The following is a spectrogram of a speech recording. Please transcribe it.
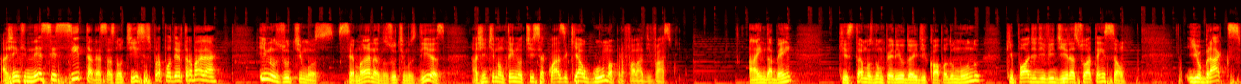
a gente necessita dessas notícias para poder trabalhar. E nos últimos semanas, nos últimos dias, a gente não tem notícia quase que alguma para falar de Vasco. Ainda bem que estamos num período aí de Copa do Mundo que pode dividir a sua atenção. E o Brax,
